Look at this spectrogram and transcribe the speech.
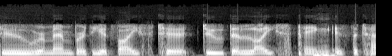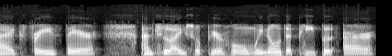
to remember the advice to do the light thing, mm. is the tag phrase there, and to light up your home. We know that people are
